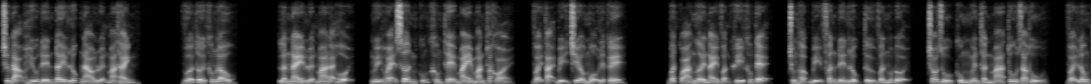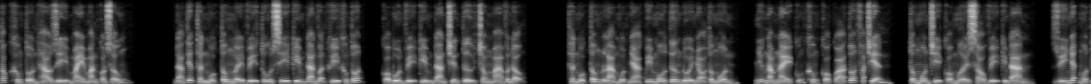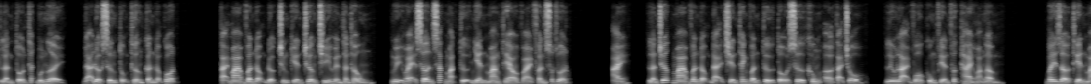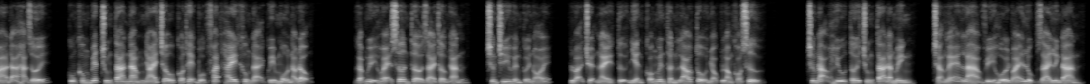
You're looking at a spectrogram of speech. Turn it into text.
Trương đạo hưu đến đây lúc nào luyện ma thành? Vừa tới không lâu. Lần này luyện ma đại hội, ngụy huệ sơn cũng không thể may mắn thoát khỏi, vậy tại bị chiêu mộ liệt kê. Bất quá người này vận khí không tệ, trùng hợp bị phân đến lục tử vân một đội, cho dù cùng nguyên thần ma tu giao thủ, vậy lông tóc không tổn hao gì may mắn còn sống. Đáng tiếc thần mục tông mấy vị tu sĩ kim đan vận khí không tốt có bốn vị kim đan chiến tử trong ma vận động. Thần mục tông là một nhà quy mô tương đối nhỏ tông môn, những năm này cũng không có quá tốt phát triển, tông môn chỉ có mười sáu vị kim đan, duy nhất một lần tổn thất bốn người, đã được xưng tụng thương cân động cốt. Tại ma vận động được chứng kiến trương trí huyền thần thông, ngụy huệ sơn sắc mặt tự nhiên mang theo vài phần sốt ruột. Ai, lần trước ma vận động đại chiến thanh vân tử tổ sư không ở tại chỗ, lưu lại vô cùng phiền phức thai hoàng ẩm. Bây giờ thiên ma đã hạ giới, cũng không biết chúng ta nam nhai châu có thể buộc phát hay không đại quy mô náo động. Gặp ngụy huệ sơn thở dài thở ngắn, trương trí huyền cười nói loại chuyện này tự nhiên có nguyên thần lão tổ nhọc lòng khó xử. Trương đạo hưu tới chúng ta đan minh, chẳng lẽ là vì hối đoái lục giai linh đan?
